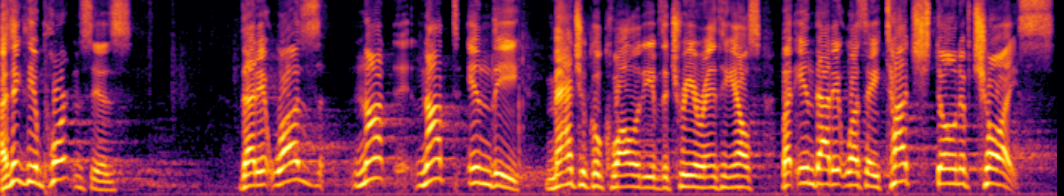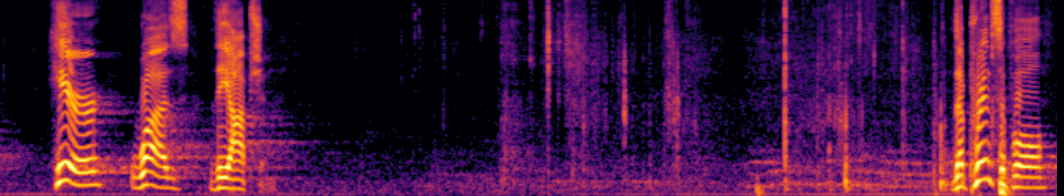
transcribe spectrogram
I think the importance is that it was not, not in the magical quality of the tree or anything else, but in that it was a touchstone of choice. Here was the option. The principle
